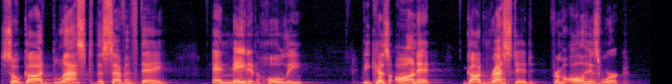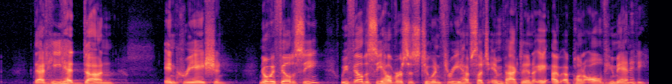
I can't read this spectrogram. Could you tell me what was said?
So God blessed the seventh day and made it holy, because on it God rested from all his work that he had done in creation. You know we fail to see? We fail to see how verses 2 and 3 have such impact in, upon all of humanity.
